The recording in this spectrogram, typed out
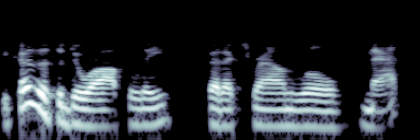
because it's a duopoly, FedEx Ground will match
